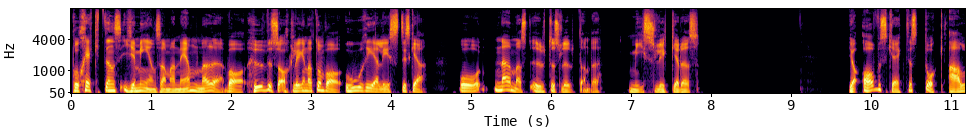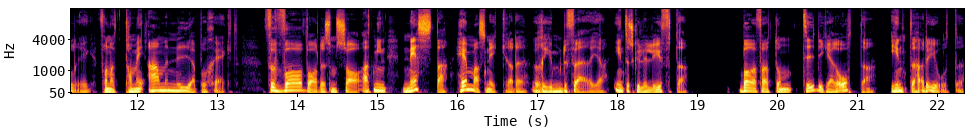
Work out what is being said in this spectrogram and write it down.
Projektens gemensamma nämnare var huvudsakligen att de var orealistiska och närmast uteslutande misslyckades. Jag avskräcktes dock aldrig från att ta mig an nya projekt, för vad var det som sa att min nästa hemmasnickrade rymdfärja inte skulle lyfta, bara för att de tidigare åtta inte hade gjort det?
